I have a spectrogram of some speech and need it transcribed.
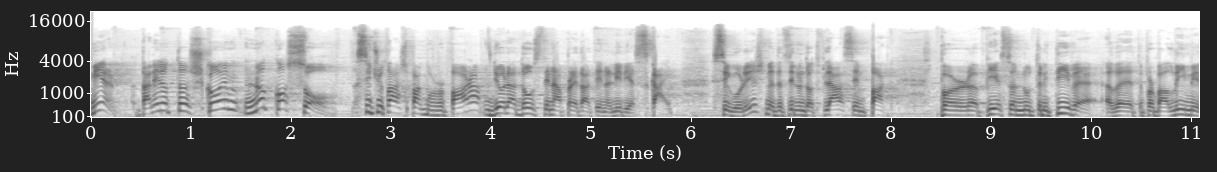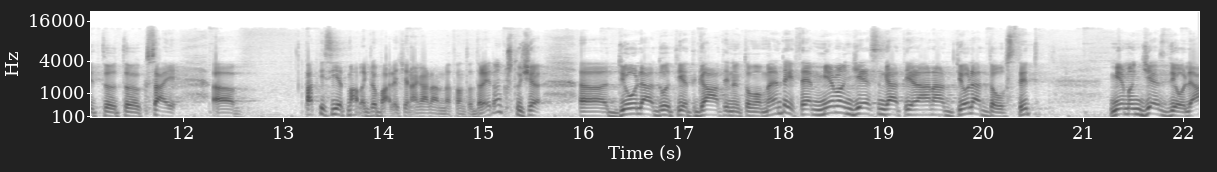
Mirë, tani do të shkojmë në Kosovë. Siç ju thashë pak më përpara, Diola Dosti na pret aty në lidhje Skype. Sigurisht, me të cilën do të flasim pak për pjesën nutritive dhe të përballimit të, të kësaj uh, fatkeqësie të madhe globale që na ka rënë me thënë të drejtën, kështu që uh, Diola duhet të jetë gati në këto momente. I them mirëmëngjes nga Tirana Diola Dostit. Mirëmëngjes Diola.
